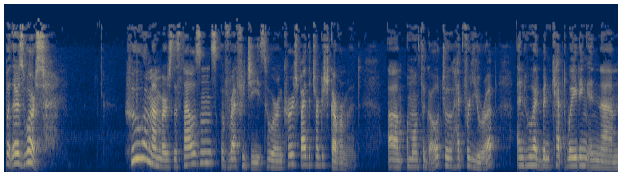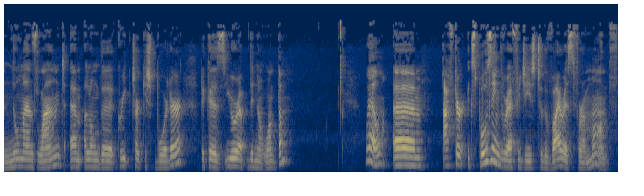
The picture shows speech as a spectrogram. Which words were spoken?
But there's worse. Who remembers the thousands of refugees who were encouraged by the Turkish government um, a month ago to head for Europe and who had been kept waiting in um, no man's land um, along the Greek Turkish border because Europe did not want them? Well, um, after exposing the refugees to the virus for a month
